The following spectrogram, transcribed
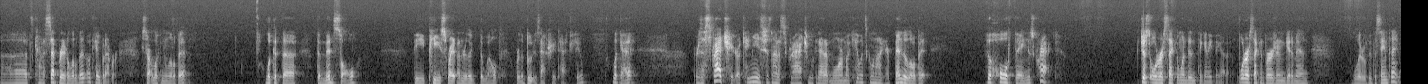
Uh, it's kind of separated a little bit. Okay, whatever. Start looking a little bit. Look at the the midsole, the piece right under the, the welt where the boot is actually attached to. Look at it. There's a scratch here. Okay, maybe it's just not a scratch. I'm looking at it more. I'm like, hey, what's going on here? Bend a little bit. The whole thing is cracked. Just order a second one. Didn't think anything of it. Order a second version. Get them in. Literally the same thing.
